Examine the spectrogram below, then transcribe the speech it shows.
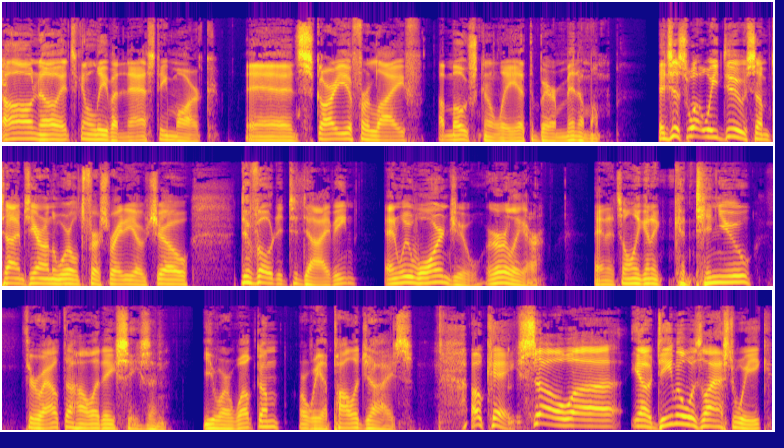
Oh no, it's going to leave a nasty mark and scar you for life emotionally at the bare minimum. It's just what we do sometimes here on the world's first radio show devoted to diving, and we warned you earlier, and it's only going to continue throughout the holiday season. You are welcome, or we apologize. Okay, so uh, you know, DEMA was last week.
